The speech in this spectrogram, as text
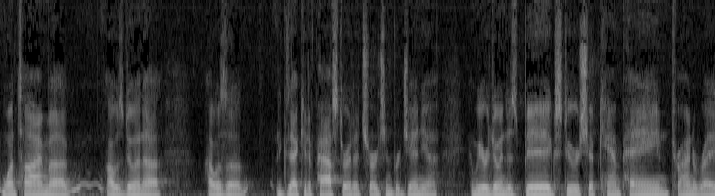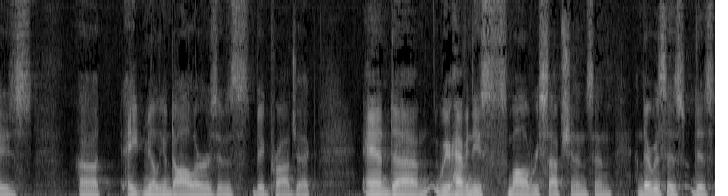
one time uh, I was doing a, I was a executive pastor at a church in Virginia, and we were doing this big stewardship campaign, trying to raise uh, eight million dollars. It was a big project, and um, we were having these small receptions, and, and there was this this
